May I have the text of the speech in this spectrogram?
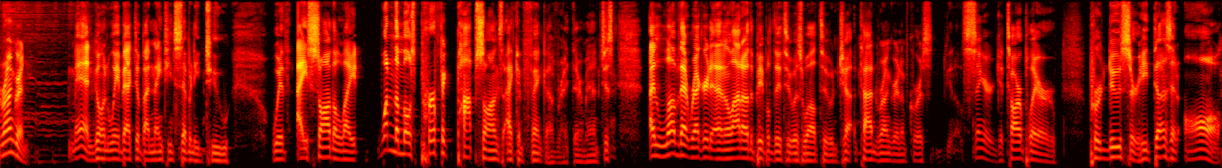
Rundgren. Man, going way back to about 1972 with I Saw the Light. One of the most perfect pop songs I can think of right there, man. Just I love that record and a lot of other people do too as well too. Jo- Todd Rundgren, of course, you know, singer, guitar player, producer, he does it all.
